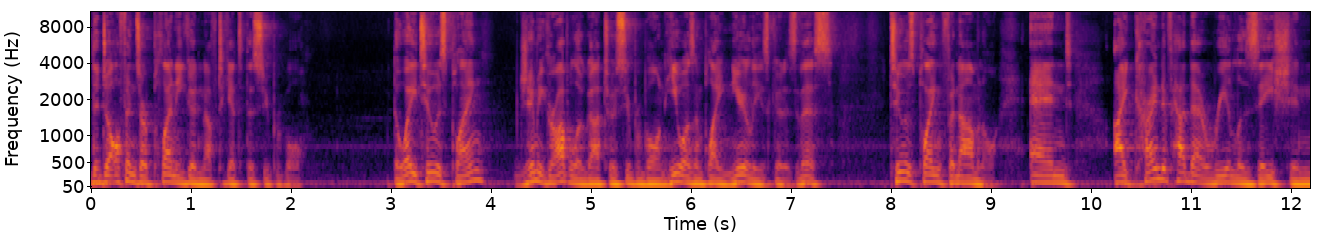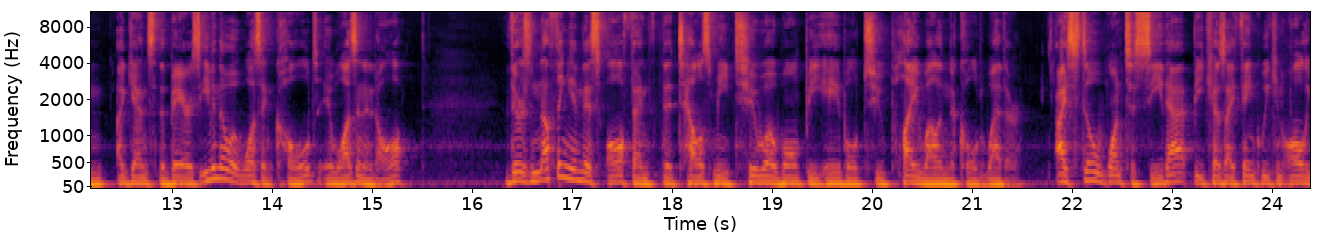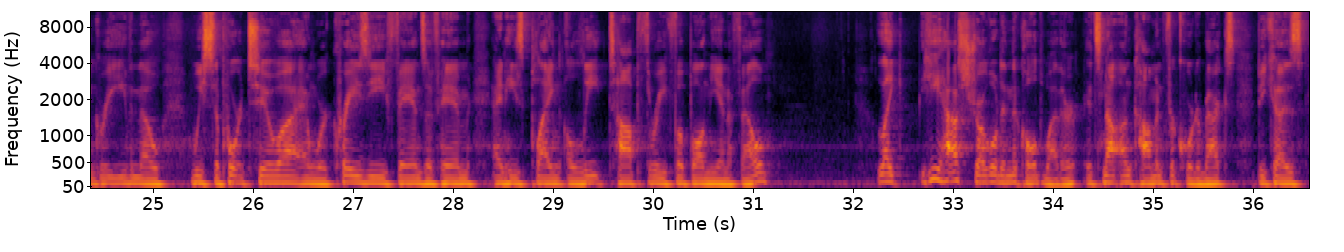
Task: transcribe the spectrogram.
the Dolphins are plenty good enough to get to the Super Bowl. The way Tua is playing, Jimmy Garoppolo got to a Super Bowl and he wasn't playing nearly as good as this. Tua is playing phenomenal. And I kind of had that realization against the Bears, even though it wasn't cold, it wasn't at all. There's nothing in this offense that tells me Tua won't be able to play well in the cold weather. I still want to see that because I think we can all agree, even though we support Tua and we're crazy fans of him and he's playing elite top three football in the NFL, like he has struggled in the cold weather. It's not uncommon for quarterbacks because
